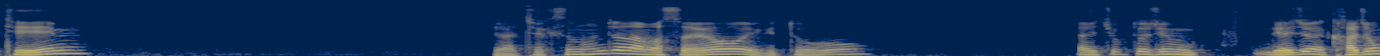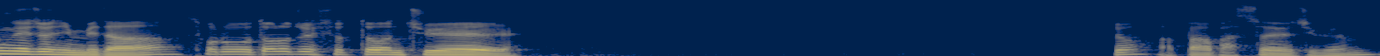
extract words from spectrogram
1팀. 자, 잭슨 혼자 남았어요. 여기 또. 자, 이쪽도 지금 내전, 가족 내전입니다. 서로 떨어져 있었던 GL. 그죠? 아빠가 봤어요 지금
